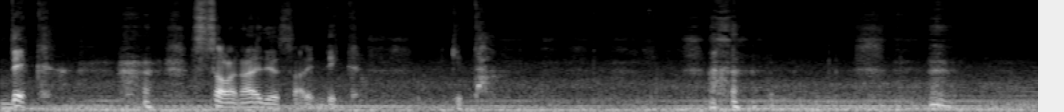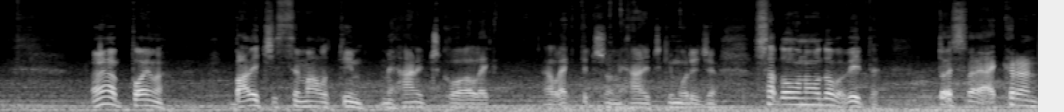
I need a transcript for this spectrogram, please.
Dick. Solenoid je u stvari Dick. Kita. A, pojma. Baveći se malo tim mehaničko električno mehaničkim uređajem. Sad ovo novo doba, vidite, to je sve ekran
